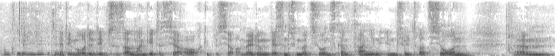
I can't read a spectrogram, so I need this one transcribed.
vom Kollegen bitte. Herr Demerod, in dem Zusammenhang geht es ja auch, gibt es ja auch Meldungen, Desinformationskampagnen, Infiltration, ähm,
